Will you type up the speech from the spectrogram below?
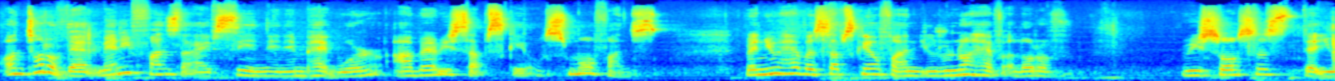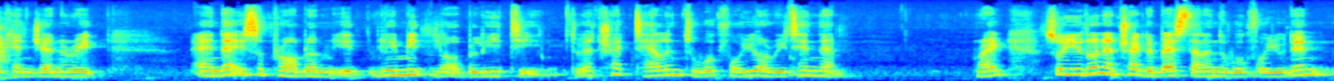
On top of that, many funds that I've seen in impact world are very subscale, small funds. When you have a subscale fund, you do not have a lot of resources that you can generate and that is a problem. It limits your ability to attract talent to work for you or retain them. Right? So you don't attract the best talent to work for you, then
